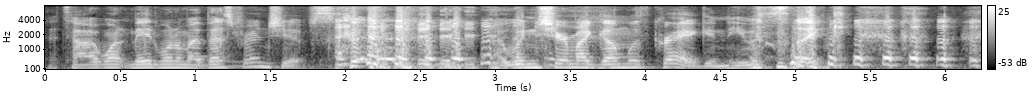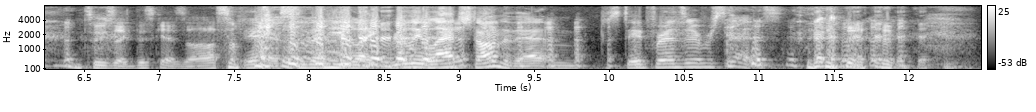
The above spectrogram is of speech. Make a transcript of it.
That's how I want, made one of my best friendships. I wouldn't share my gum with Craig, and he was like, so he's like, this guy's awesome. "Yeah." So then he like really latched onto that and stayed friends ever since.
